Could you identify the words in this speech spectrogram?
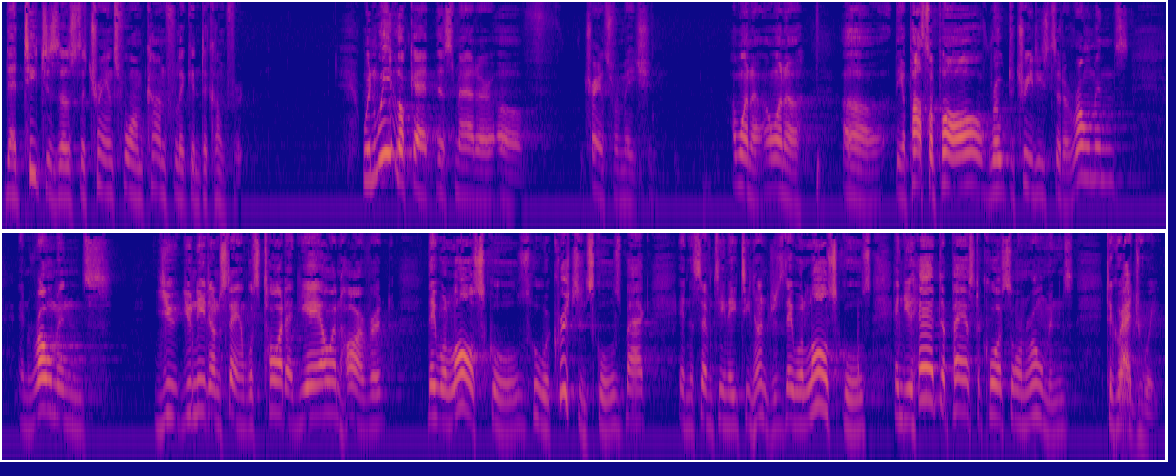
that teaches us to transform conflict into comfort. When we look at this matter of transformation, I want to, I want to, uh, the Apostle Paul wrote the treaties to the Romans, and Romans, you, you need to understand, was taught at Yale and Harvard. They were law schools who were Christian schools back in the 17, 1800s. They were law schools, and you had to pass the course on Romans to graduate.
